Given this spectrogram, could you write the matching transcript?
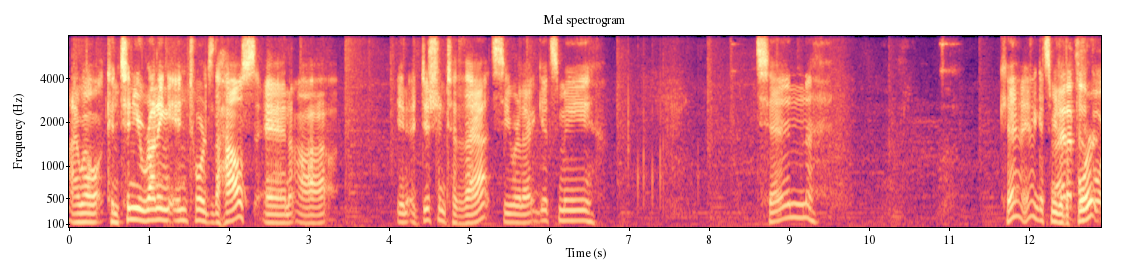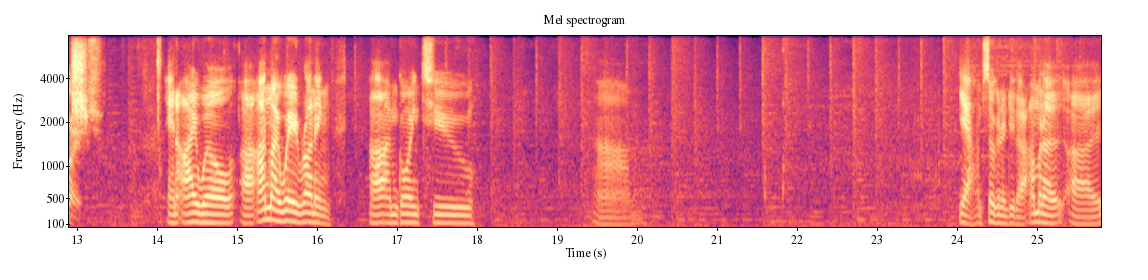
I will continue running in towards the house, and uh, in addition to that, see where that gets me. Ten. Okay, yeah, it gets me right to the porch, to the porch. and I will, uh, on my way running, uh, I'm going to. Um, yeah, I'm still gonna do that. I'm gonna uh,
